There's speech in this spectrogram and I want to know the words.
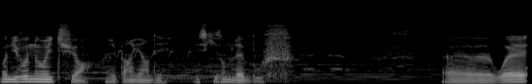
Au niveau nourriture, j'ai pas regardé. Est-ce qu'ils ont de la bouffe? Euh, Ouais,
